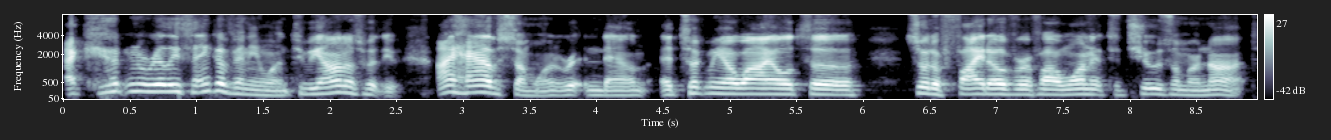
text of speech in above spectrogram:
I couldn't really think of anyone, to be honest with you. I have someone written down. It took me a while to sort of fight over if I wanted to choose them or not.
